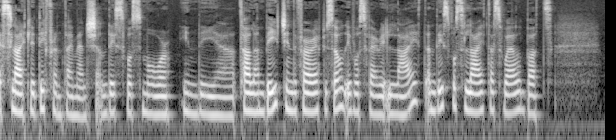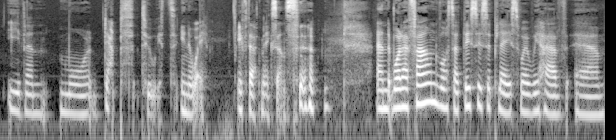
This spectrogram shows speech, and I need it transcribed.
a slightly different dimension. This was more in the uh, Tullan Beach in the first episode, it was very light, and this was light as well, but even more depth to it in a way, if that makes sense. and what I found was that this is a place where we have um,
